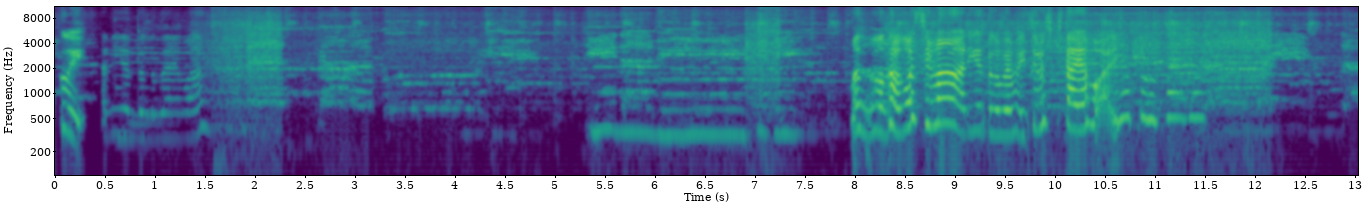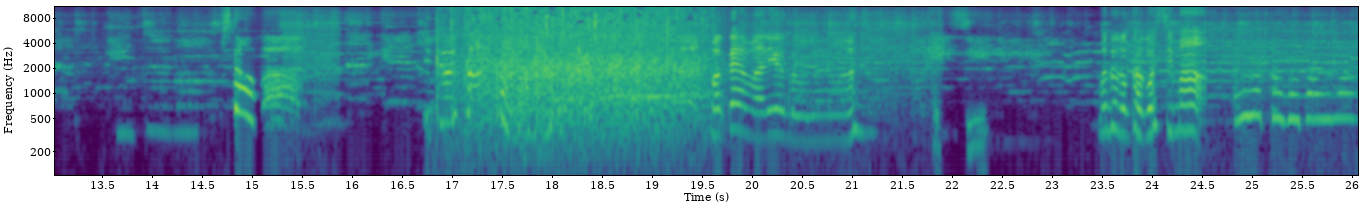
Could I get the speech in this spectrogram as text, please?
福井。まず鹿児島、ありがとうございます。一路来た。やほ、ありがとうございます。来た。一路さん和歌山ありがとうございます。8。まだの鹿児島。ありがとうございま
